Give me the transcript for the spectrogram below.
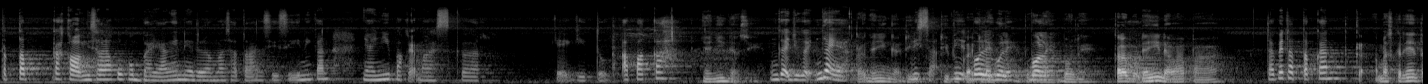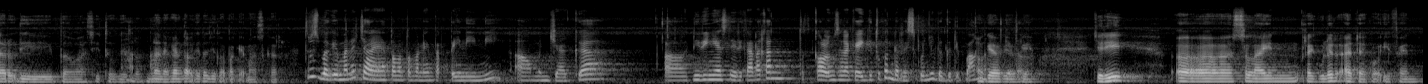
tetap kah kalau misalnya aku ngebayangin ya dalam masa transisi ini kan nyanyi pakai masker kayak gitu. Apakah nyanyi enggak sih enggak juga enggak ya? kalau nyanyi enggak di, Bisa. boleh, di- boleh, boleh. boleh kalau buat nyanyi enggak apa-apa Tapi tetap kan. Ka- maskernya taruh di bawah situ gitu loh menandakan kalau kita juga pakai masker Terus bagaimana caranya teman-teman entertain ini eh, menjaga eh, dirinya sendiri? Karena kan kalau misalnya kayak gitu kan resikonya udah gede banget. oke oke gitu. oke jadi eh, selain reguler ada kok event.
